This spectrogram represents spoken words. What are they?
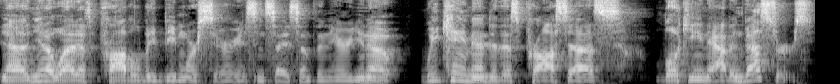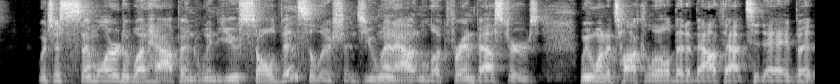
Yeah, you know what? Let's probably be more serious and say something here. You know, we came into this process looking at investors which is similar to what happened when you sold Vin Solutions. You went out and looked for investors. We want to talk a little bit about that today. But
